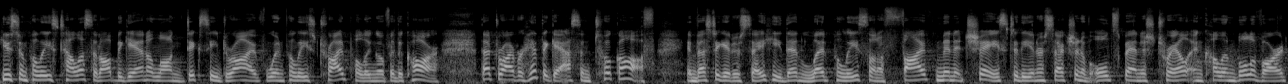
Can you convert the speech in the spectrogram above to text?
Houston police tell us it all began along Dixie Drive when police tried pulling over the car. That driver hit the gas and took off. Investigators say he then led police on a five-minute chase to the intersection of Old Spanish Trail and Cullen Boulevard,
